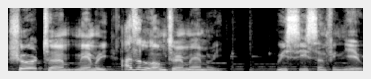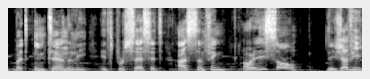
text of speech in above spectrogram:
short-term memory as a long-term memory. We see something new, but internally it's processed as something already saw. Déjà vu.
